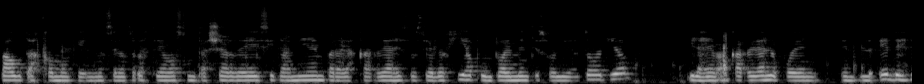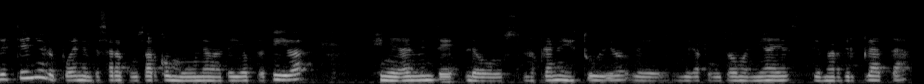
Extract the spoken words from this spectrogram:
pautas como que no sé, nosotros tenemos un taller de ESI también para las carreras de sociología, puntualmente es obligatorio, y las demás carreras lo pueden, desde este año lo pueden empezar a cursar como una materia optativa, Generalmente los, planes de estudio de, la Facultad de Humanidades de Mar del Plata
